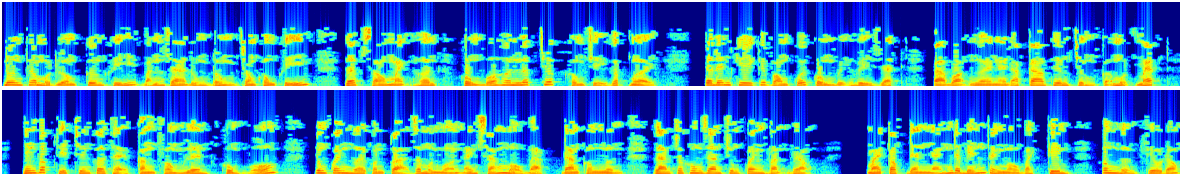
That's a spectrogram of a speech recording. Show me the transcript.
nương theo một luồng cương khí bắn ra đùng đùng trong không khí, lớp sau mạnh hơn, khủng bố hơn lớp trước không chỉ gấp 10. Cho đến khi cái vòng cuối cùng bị hủy diệt, cả bọn người này đã cao thêm chừng cỡ một mét, những bắp thịt trên cơ thể căng phồng lên, khủng bố, chung quanh người còn tỏa ra một nguồn ánh sáng màu bạc đang không ngừng, làm cho không gian chung quanh vặn vẹo. Mái tóc đen nhánh đã biến thành màu bạch kim, không ngừng phiêu động.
